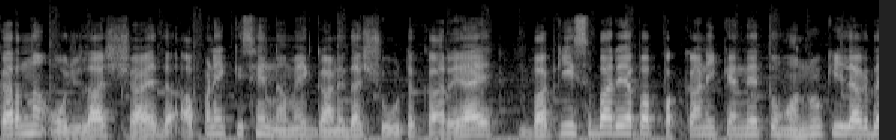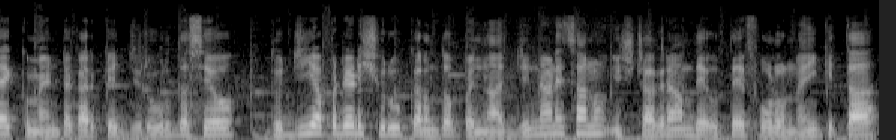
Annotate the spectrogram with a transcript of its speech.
ਕਰਨ ਔਜਲਾ ਸ਼ਾਇਦ ਆਪਣੇ ਕਿਸੇ ਨਵੇਂ ਗਾਣੇ ਦਾ ਸ਼ੂਟ ਕਰ ਰਿਹਾ ਹੈ ਬਾਕੀ ਇਸ ਬਾਰੇ ਆਪਾਂ ਪੱਕਾ ਨਹੀਂ ਕਹਿੰਦੇ, ਤੁਹਾਨੂੰ ਕੀ ਲੱਗਦਾ ਹੈ ਕਮੈਂਟ ਕਰਕੇ ਜਰੂਰ ਦੱਸਿਓ। ਦੂਜੀ ਅਪਡੇਟ ਸ਼ੁਰੂ ਕਰਨ ਤੋਂ ਪਹਿਲਾਂ, ਜਿਨ੍ਹਾਂ ਨੇ ਸਾਨੂੰ ਇੰਸਟਾਗ੍ਰam ਦੇ ਉੱਤੇ ਫੋਲੋ ਨਹੀਂ ਕੀਤਾ,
